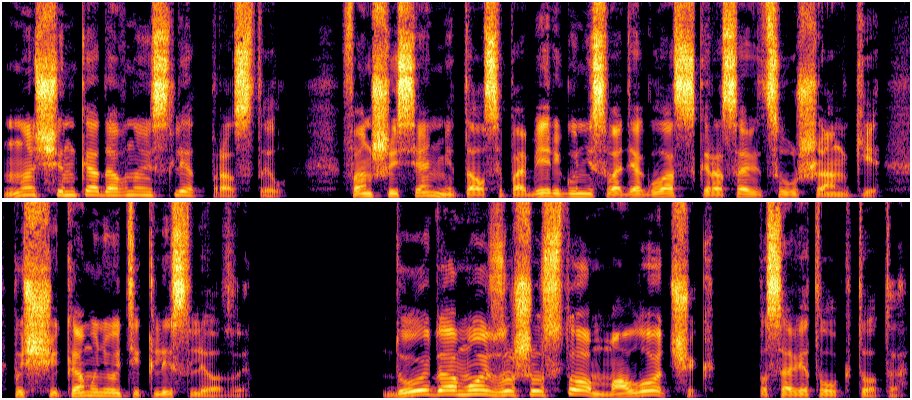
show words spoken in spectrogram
Но щенка давно и след простыл. Фан Шисянь метался по берегу, не сводя глаз с красавицы ушанки. По щекам у него текли слезы. «Дуй домой за шестом, молодчик», — посоветовал кто-то.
